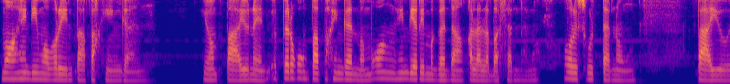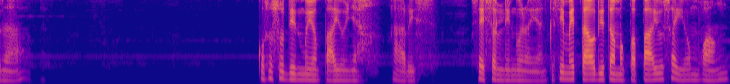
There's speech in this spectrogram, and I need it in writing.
mukhang hindi mo rin papakinggan yung payo na yun. Pero kung papakinggan mo, mukhang hindi rin maganda ang kalalabasan ano, o resulta nung payo na kung mo yung payo niya, Aris, sa isang linggo na yan. Kasi may tao dito ang magpapayo sa'yo, mukhang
